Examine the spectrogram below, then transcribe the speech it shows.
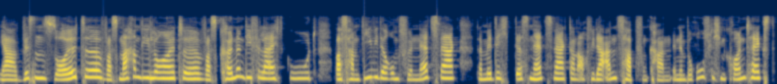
ja wissen sollte, was machen die Leute, was können die vielleicht gut, was haben die wiederum für ein Netzwerk, damit ich das Netzwerk dann auch wieder anzapfen kann. In einem beruflichen Kontext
